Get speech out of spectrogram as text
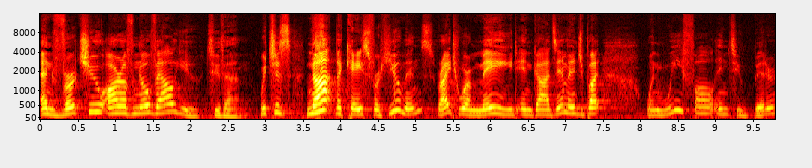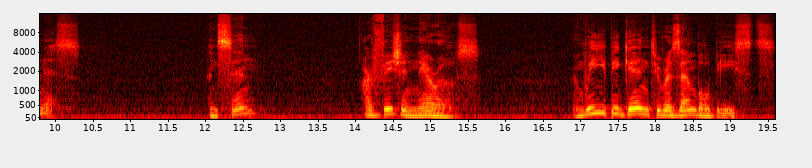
and virtue are of no value to them, which is not the case for humans, right, who are made in God's image. But when we fall into bitterness and sin, our vision narrows and we begin to resemble beasts.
